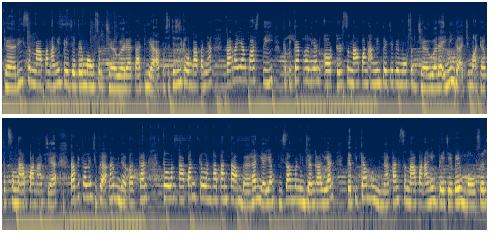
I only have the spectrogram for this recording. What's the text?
dari senapan angin PCP Mouser Jawara tadi ya. Apa saja sih kelengkapannya? Karena yang pasti ketika kalian order senapan angin PCP Mouser Jawara ini nggak cuma dapat senapan aja tapi kalian juga akan mendapatkan kelengkapan-kelengkapan tambahan ya yang bisa menunjang kalian ketika menggunakan senapan angin PCP Mouser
